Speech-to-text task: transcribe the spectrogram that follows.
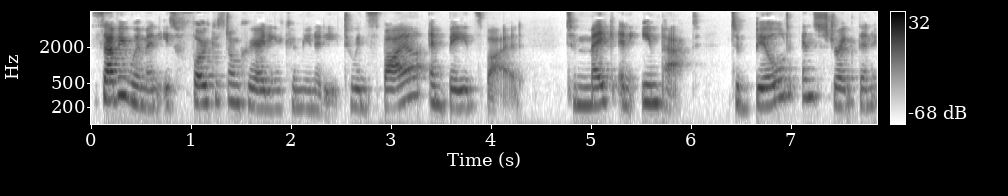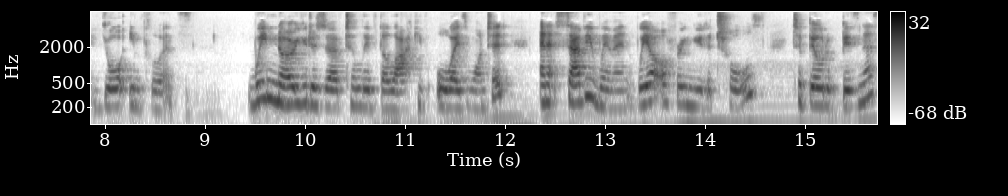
Savvy Women is focused on creating a community to inspire and be inspired, to make an impact, to build and strengthen your influence we know you deserve to live the life you've always wanted, and at Savvy Women, we are offering you the tools to build a business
